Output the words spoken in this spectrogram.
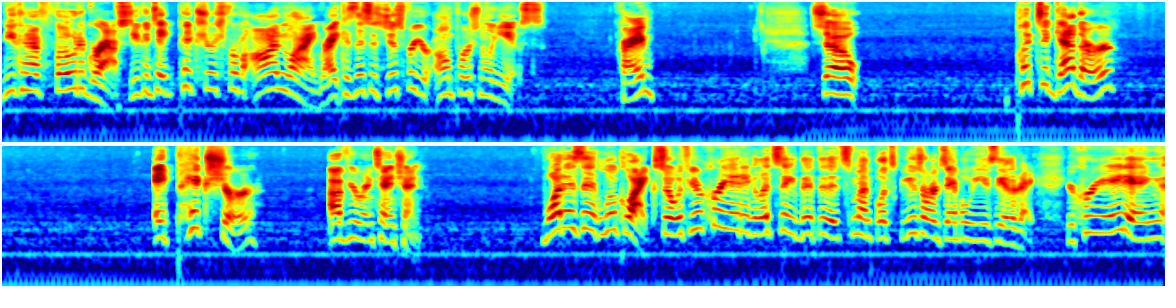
You can have photographs, you can take pictures from online, right? Because this is just for your own personal use, okay? So put together a picture of your intention. What does it look like? So if you're creating, let's say this month, let's use our example we used the other day. You're creating,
